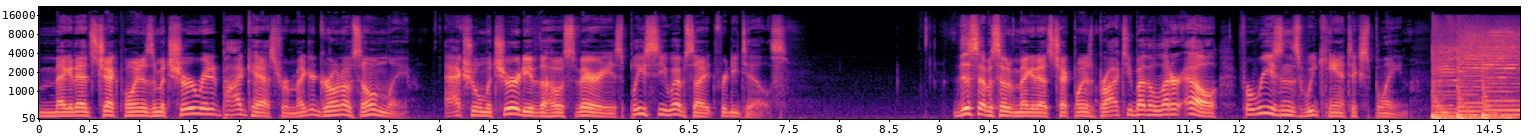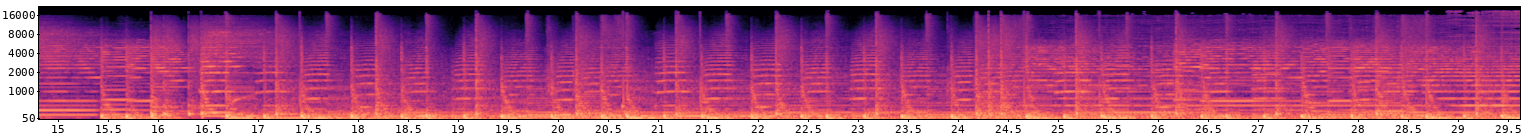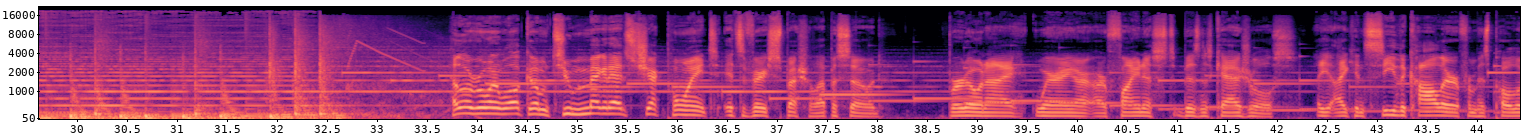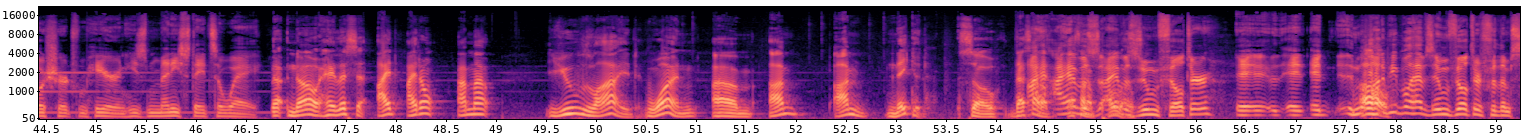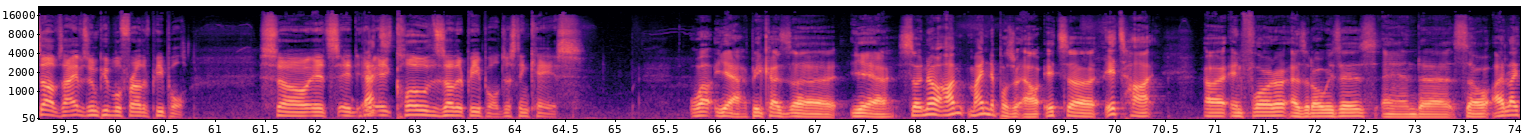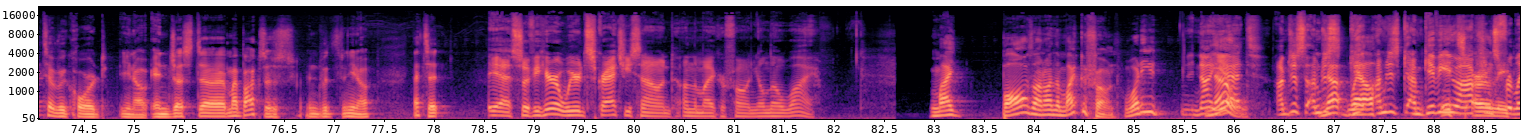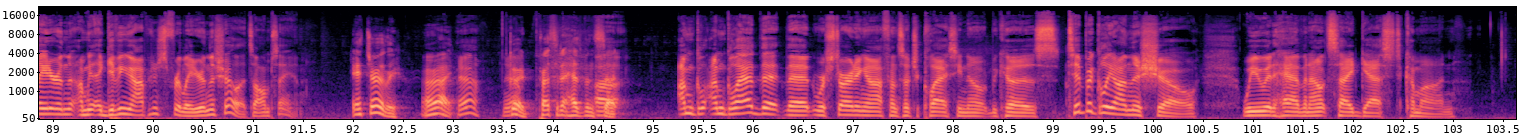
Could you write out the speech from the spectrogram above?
Megadad's Checkpoint is a mature rated podcast for mega grown ups only. Actual maturity of the hosts varies. Please see website for details. This episode of Megadad's Checkpoint is brought to you by the letter L for reasons we can't explain. Welcome to Megadad's Checkpoint. It's a very special episode. Berto and I wearing our, our finest business casuals. I, I can see the collar from his polo shirt from here, and he's many states away. No, no, hey, listen, I, I don't, I'm not. You lied. One, um, I'm, I'm naked, so that's not. I, a- I have that's a, not I have a. Zoom filter. It, it, it, it- a lot of Oh. people have Zoom filters for themselves. I have Zoom people for other people. So it's it, it, it clothes other people just in case. Well, yeah, because uh, yeah. So no, I'm my nipples are out. It's uh, it's hot. Uh, in Florida, as it always is, and uh, so I like to record, you know, in just uh, my boxers, and with, you know, that's it. Yeah. So if you hear a weird scratchy sound on the microphone, you'll know why. My balls aren't on the microphone. What are you? Not No. yet. I'm just. I'm just. No, gi- well, I'm just. I'm giving you options early. for later in the. I'm giving you options for later in the show. That's all I'm saying. It's early. All right. Yeah. yeah. Good. Precedent has been set. Uh, I'm gl- I'm glad that that we're starting off on such a classy note because typically on this show we would have an outside guest come on.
